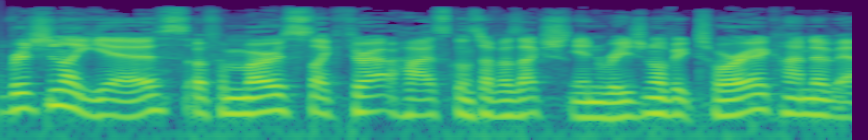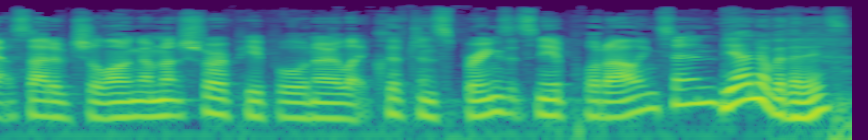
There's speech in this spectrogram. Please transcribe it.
Originally, yes, but for most, like throughout high school and stuff, I was actually in regional Victoria, kind of outside of Geelong. I'm not sure if people know, like Clifton Springs. It's near Portarlington. Yeah, I know where that is.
